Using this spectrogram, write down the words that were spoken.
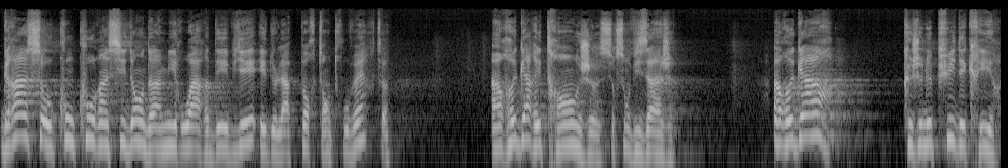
grâce au concours incident d'un miroir dévié et de la porte entr'ouverte, un regard étrange sur son visage, un regard que je ne puis décrire,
